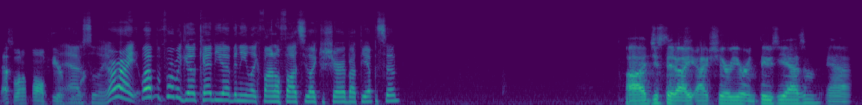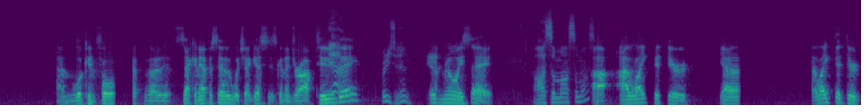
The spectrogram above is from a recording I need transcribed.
That's what I'm all here for. Absolutely. All right. Well, before we go, Ken, do you have any like final thoughts you'd like to share about the episode? Uh, just that I, I share your enthusiasm, and I'm looking for the second episode, which I guess is going to drop Tuesday. Yeah, Pretty soon. Yeah. Didn't really say. Awesome. Awesome. Awesome. Uh, I like that they're yeah, I like that they're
